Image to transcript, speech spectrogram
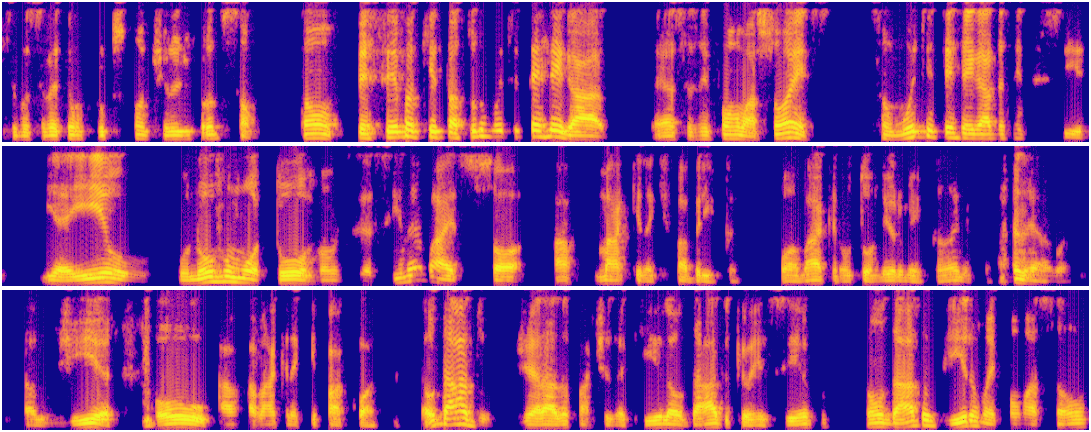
se você vai ter um fluxo contínuo de produção. Então, perceba que está tudo muito interligado. Né? Essas informações são muito interligadas entre si. E aí, o, o novo motor, vamos dizer assim, não é mais só a máquina que fabrica, ou a máquina, o torneiro mecânico, né? a metalurgia, ou a, a máquina que pacota. É o dado gerado a partir daquilo, é o dado que eu recebo. Então, o dado vira uma informação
